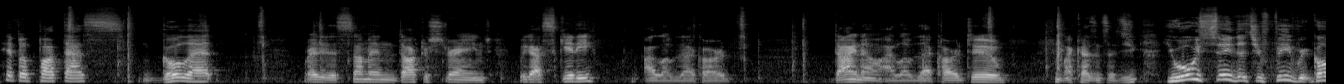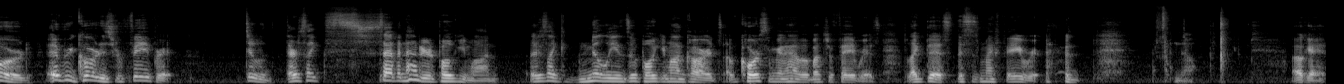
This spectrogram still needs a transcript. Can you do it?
Hippopotas. Golett. Ready to summon Doctor Strange. We got Skitty. I love that card. Dino. I love that card too. My cousin says, you, you always say that's your favorite card. Every card is your favorite. Dude, there's like 700 Pokemon. There's like millions of Pokemon cards. Of course I'm going to have a bunch of favorites. Like this. This is my favorite. no. Okay.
